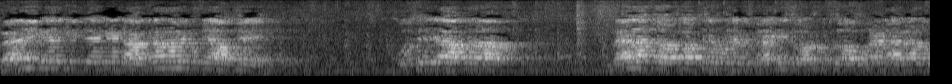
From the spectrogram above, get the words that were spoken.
ਵੈਰੀਕੇਡ ਕੀਤੇ ਗਏ ਡਾਕਟਰਾਂ ਨਾਲ ਵੀ ਕੁੱਟਿਆ ਉੱਥੇ। ਉੱਥੇ ਜਿਹੜਾ ਆਪਣਾ ਮਹਿਲਾ ਚੌਕ ਆ, ਉੱਥੇ ਮੁੰਡੇ ਕੋਈ ਨਹੀਂ ਸੌਣ ਕੁਛ ਉਹਨਾਂ ਡਾਕਟਰਾਂ ਨੂੰ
